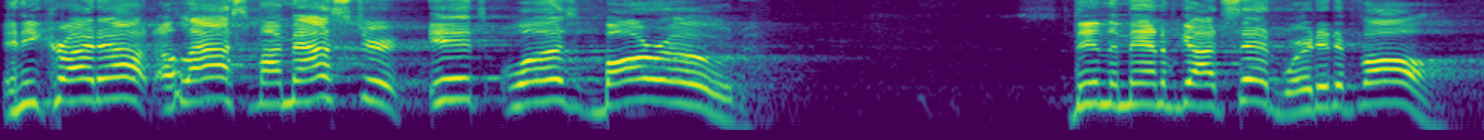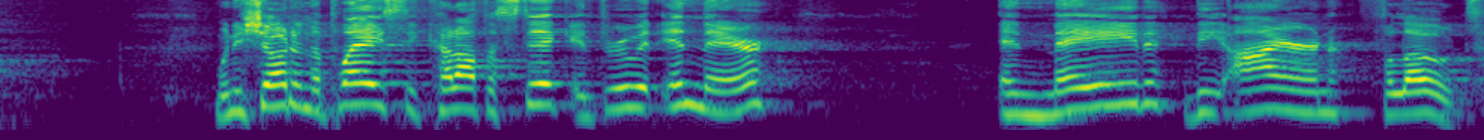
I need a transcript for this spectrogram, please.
And he cried out, Alas, my master, it was borrowed. Then the man of God said, Where did it fall? When he showed him the place, he cut off a stick and threw it in there and made the iron float.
